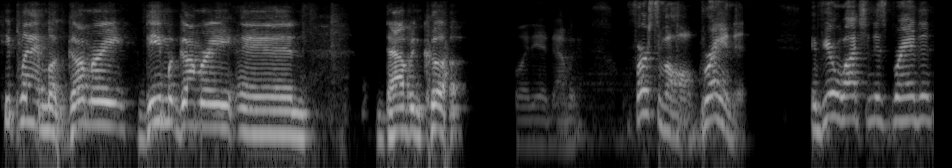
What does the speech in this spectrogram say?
He played Montgomery, D. Montgomery, and Dalvin Cook. First of all, Brandon, if you're watching this, Brandon,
